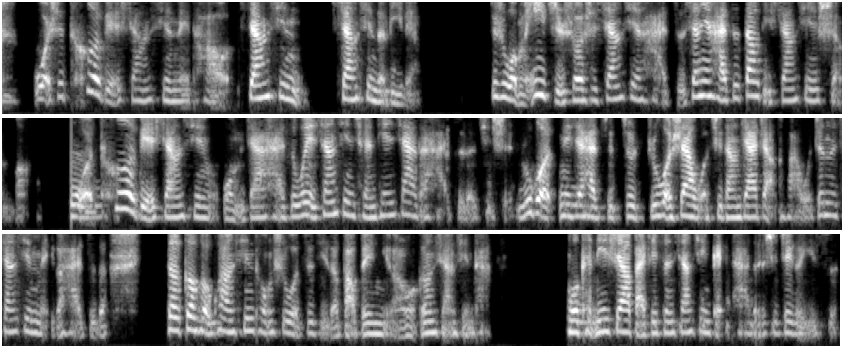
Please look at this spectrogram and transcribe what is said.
我是特别相信那套相信相信的力量，就是我们一直说是相信孩子，相信孩子到底相信什么？我特别相信我们家孩子，我也相信全天下的孩子的。其实，如果那些孩子就如果是让我去当家长的话，我真的相信每个孩子的。那更何况欣桐是我自己的宝贝女儿，我更相信她。我肯定是要把这份相信给他的，是这个意思，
